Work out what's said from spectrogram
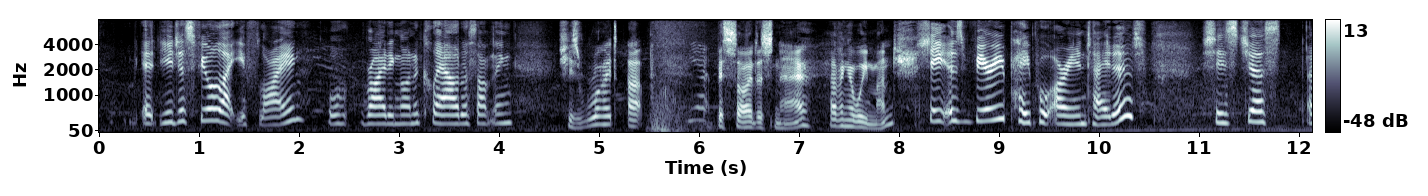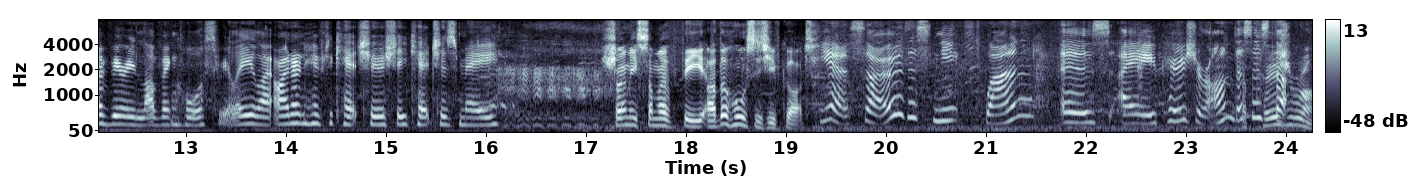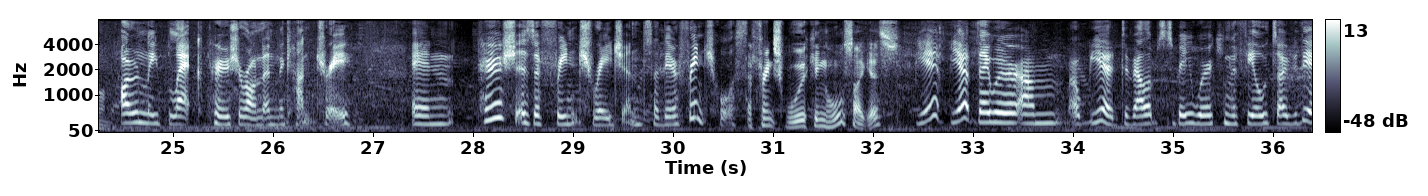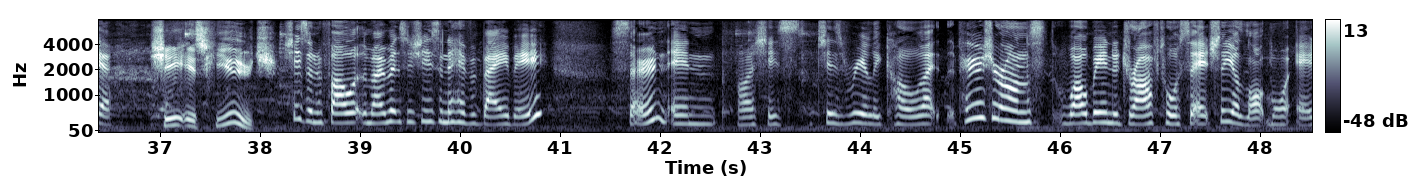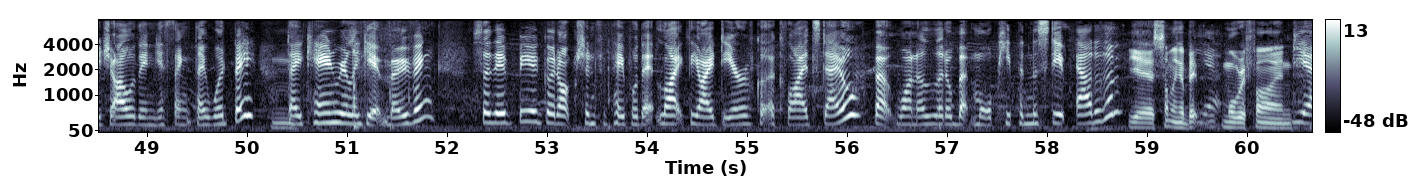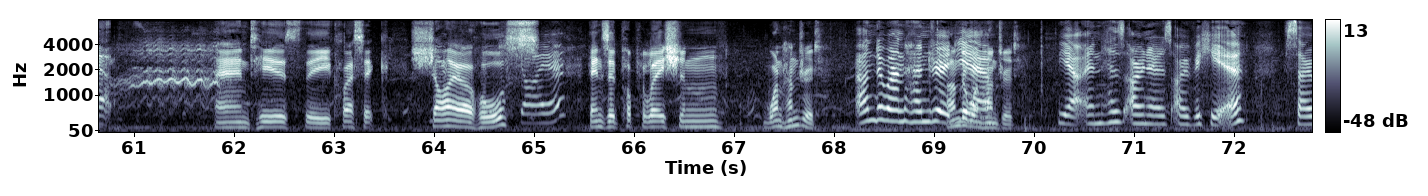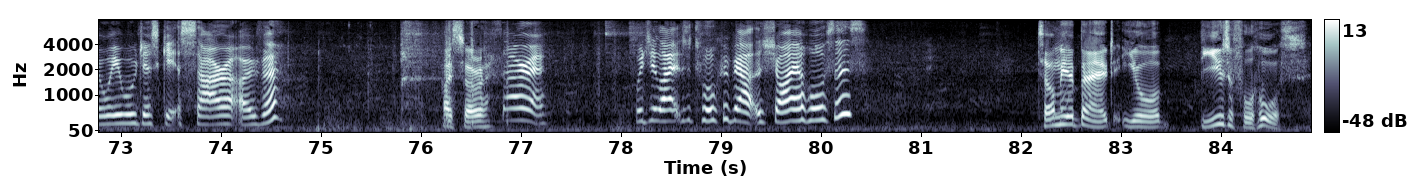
it, you just feel like you're flying or riding on a cloud or something. She's right up beside us now, having a wee munch. She is very people orientated. She's just a very loving horse, really. Like, I don't have to catch her, she catches me. Show me some of the other horses you've got. Yeah, so this next one is a Percheron. This A is Percheron. the only black Percheron in the country. And Perche is a French region, so they're a French horse. A French working horse, I guess. Yep, yep, they were, um, oh, yeah, developed to be working the fields over there. She is huge. She's in foal at the moment, so she's going to have a baby soon, and oh, she's she's really cool. Like Percherons, while being a draft horse, are actually a lot more agile than you think they would be. Mm. They can really get moving. So they'd be a good option for people that like the idea of a Clydesdale, but want a little bit more pep in the step out of them. Yeah, something a bit Yeah. more refined. Yeah. And here's the classic Shire horse. Shire. NZ population 100. Under 100. Under yeah. 100. Yeah, and his owner is over here. So we will just get Sarah over. Hi, Sarah. Sarah, would you like to talk about the Shire horses? Tell me about your beautiful horse.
